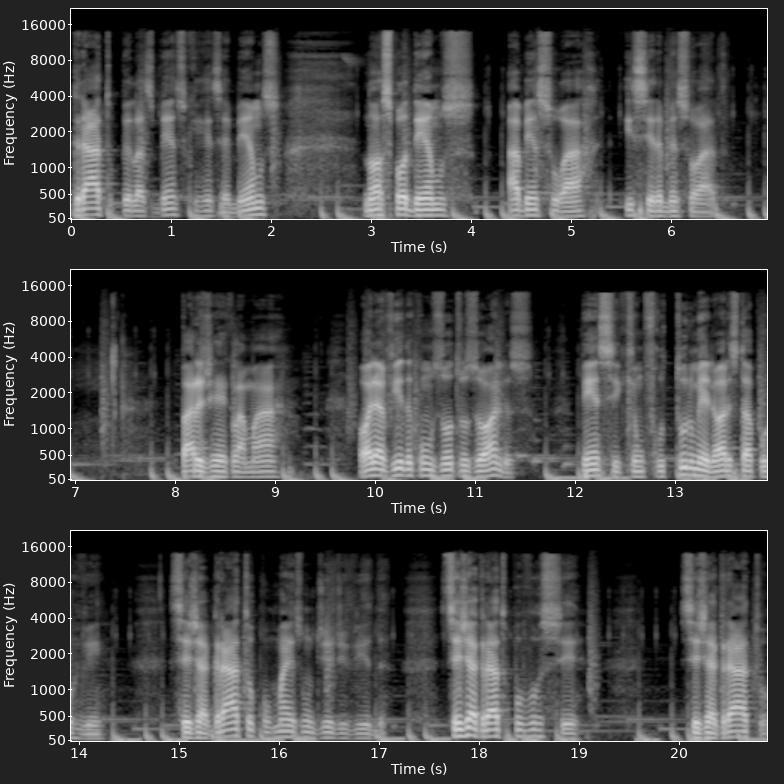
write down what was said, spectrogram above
gratos pelas bênçãos que recebemos, nós podemos abençoar e ser abençoado. Pare de reclamar. Olhe a vida com os outros olhos. Pense que um futuro melhor está por vir. Seja grato por mais um dia de vida. Seja grato por você. Seja grato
